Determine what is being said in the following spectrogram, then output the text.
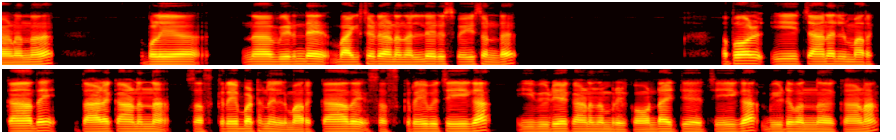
കാണുന്നത്. അപ്പോൾ വീടിന്റെ ബാക്ക് സൈഡ് കാണാൻ നല്ലൊരു സ്പേസ് ഉണ്ട്. അപ്പോൾ ഈ ചാനൽ മറക്കാതെ താഴെ കാണുന്ന സബ്സ്ക്രൈബ് ബട്ടണിൽ മറക്കാതെ സബ്സ്ക്രൈബ് ചെയ്യുക. ഈ വീഡിയോ കാണുന്ന നമ്പറിൽ കോൺടാക്റ്റ് ചെയ്യുക. വീട് വന്ന് കാണാം.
